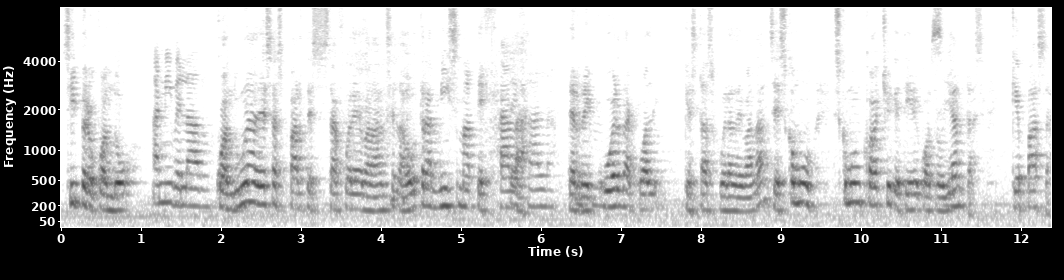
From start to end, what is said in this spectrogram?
Sí, pero cuando, anivelado. cuando una de esas partes está fuera de balance, la otra misma te Te jala, jala. te recuerda cuál, que estás fuera de balance. Es como, es como un coche que tiene cuatro Sí. llantas. ¿Qué pasa?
